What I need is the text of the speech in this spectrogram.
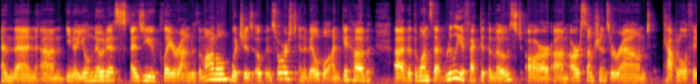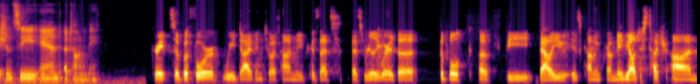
And then, um, you know, you'll notice as you play around with the model, which is open sourced and available on GitHub, uh, that the ones that really affect it the most are um, our assumptions around capital efficiency and autonomy. Great. So before we dive into autonomy, because that's that's really where the the bulk of the value is coming from, maybe I'll just touch on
